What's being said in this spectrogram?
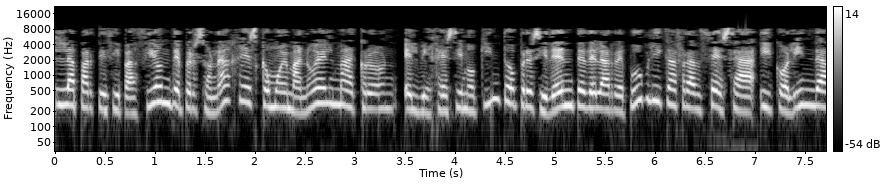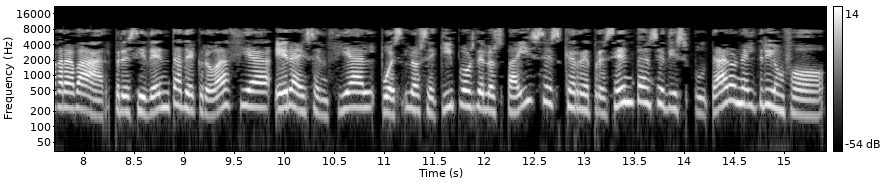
La participación de personajes como Emmanuel Macron, el vigésimo quinto presidente de la República Francesa, y Colinda Grabar, presidenta de Croacia, era esencial, pues los equipos de los países que representan se disputaron el triunfo.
